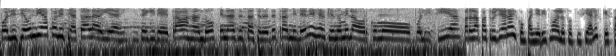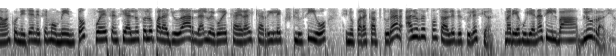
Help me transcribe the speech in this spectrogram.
Policía un día, policía toda la vida y seguiré trabajando en las estaciones de Transmilenio ejerciendo mi labor como policía. Para la patrullera, el compañerismo de los oficiales que estaban con ella en ese momento fue esencial no solo para ayudarla luego de caer al carril exclusivo, sino para capturar a los responsables de su lesión. María Juliana Silva, Blue Radio.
